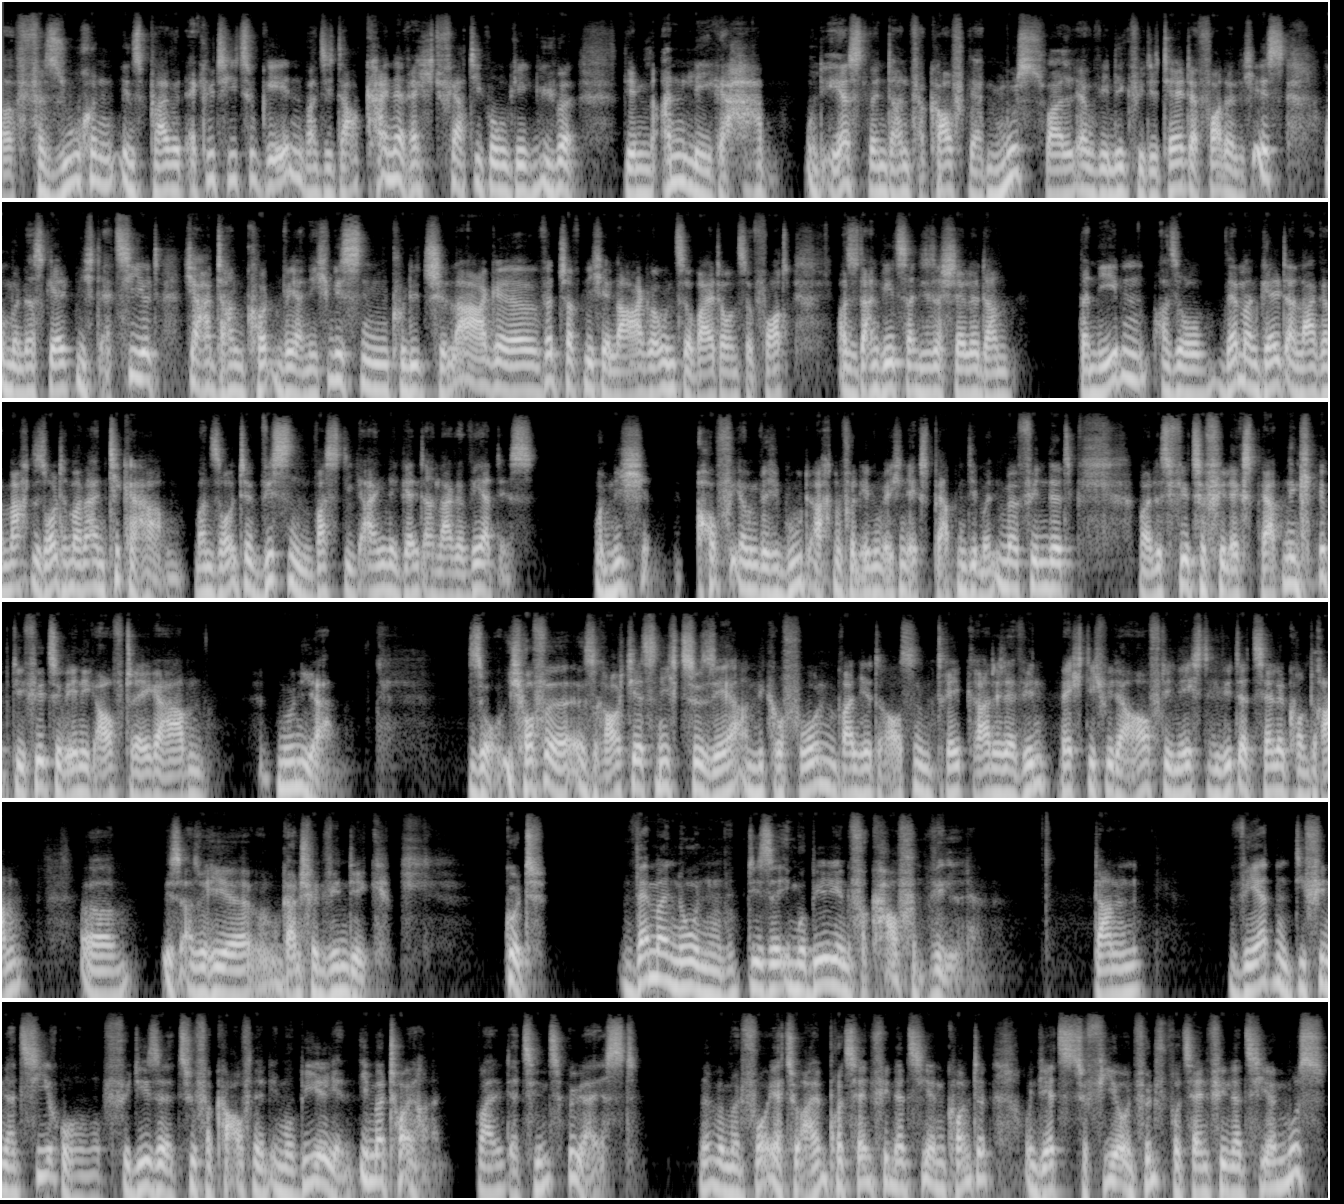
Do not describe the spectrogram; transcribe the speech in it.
versuchen, ins Private Equity zu gehen, weil sie da keine Rechtfertigung gegenüber dem Anleger haben. Und erst wenn dann verkauft werden muss, weil irgendwie Liquidität erforderlich ist und man das Geld nicht erzielt, ja, dann konnten wir ja nicht wissen, politische Lage, wirtschaftliche Lage und so weiter und so fort. Also dann geht es an dieser Stelle dann daneben. Also wenn man Geldanlage macht, sollte man einen Ticker haben. Man sollte wissen, was die eigene Geldanlage wert ist und nicht auf irgendwelche Gutachten von irgendwelchen Experten, die man immer findet, weil es viel zu viele Experten gibt, die viel zu wenig Aufträge haben. Nun ja. So, ich hoffe, es rauscht jetzt nicht zu sehr am Mikrofon, weil hier draußen dreht gerade der Wind mächtig wieder auf. Die nächste Gewitterzelle kommt ran. Äh, ist also hier ganz schön windig. Gut, wenn man nun diese Immobilien verkaufen will, dann werden die Finanzierungen für diese zu verkaufenden Immobilien immer teurer weil der Zins höher ist. Ne, wenn man vorher zu einem Prozent finanzieren konnte und jetzt zu vier und fünf Prozent finanzieren muss,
